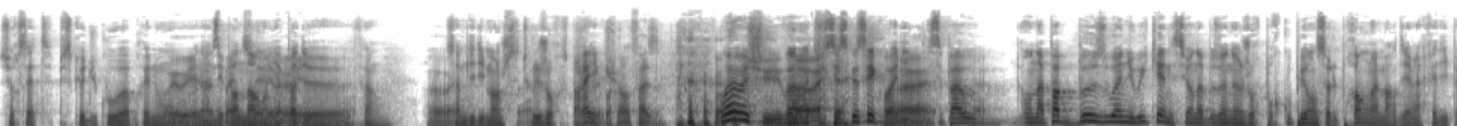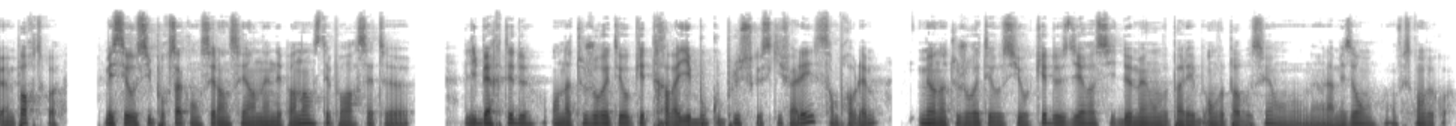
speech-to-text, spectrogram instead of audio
sur 7, puisque du coup, après, nous, Oui, on est indépendant, il n'y a pas de. Enfin, Ouais, ouais. samedi, dimanche, c'est Ouais. tous les jours, c'est pareil. Je, suis en phase. Ouais, ouais, je suis. Voilà, tu sais ce que c'est, quoi. C'est pas, on n'a pas besoin du week-end. Si on a besoin d'un jour pour couper, on se le prend, un mardi, un mercredi, peu importe, quoi. Mais c'est aussi pour ça qu'on s'est lancé en indépendant, c'était pour avoir cette euh, liberté de. On a toujours été ok de travailler beaucoup plus que ce qu'il fallait, sans problème. Mais on a toujours été aussi ok de se dire si demain on veut pas aller, on veut pas bosser, on est à la maison, on fait ce qu'on veut, quoi.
